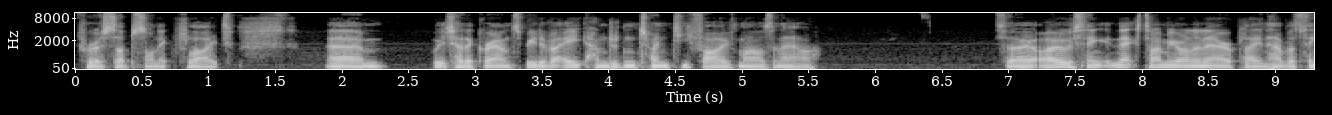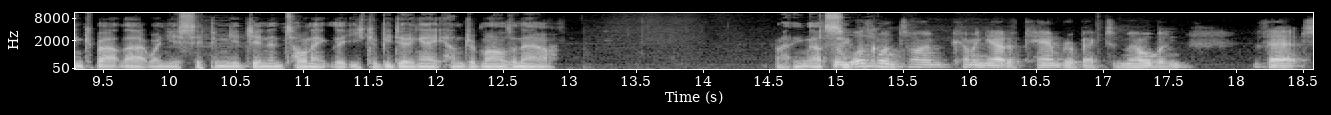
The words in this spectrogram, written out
for a subsonic flight um, which had a ground speed of 825 miles an hour. So I always think next time you're on an aeroplane, have a think about that when you're sipping your gin and tonic that you could be doing 800 miles an hour. I think that's there was cool. one time coming out of Canberra back to Melbourne that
